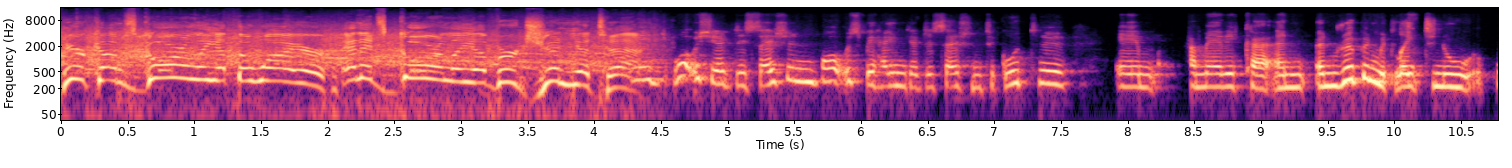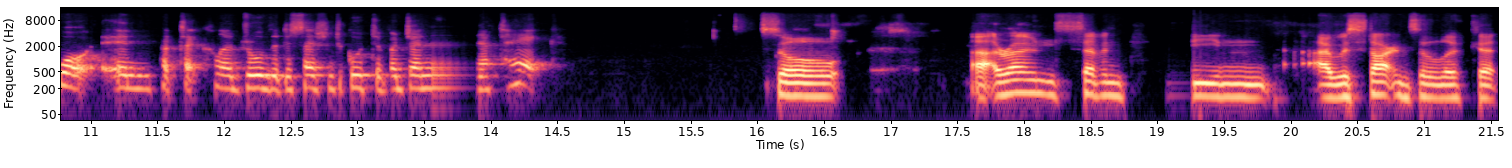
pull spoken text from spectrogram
Here comes Gourley at the wire, and it's Gourley of Virginia Tech. What was your decision? What was behind your decision to go to um, America? And and Ruben would like to know what in particular drove the decision to go to Virginia Tech. So uh, around 17, I was starting to look at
